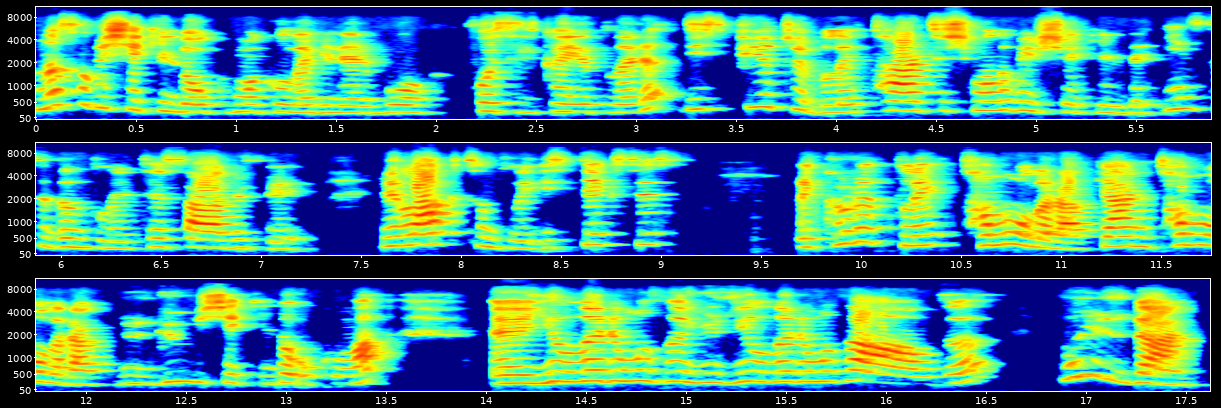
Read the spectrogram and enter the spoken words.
Nasıl bir şekilde okumak olabilir bu fosil kayıtları? Disputably, tartışmalı bir şekilde, incidentally, tesadüfi, reluctantly, isteksiz, accurately, tam olarak yani tam olarak düzgün bir şekilde okumak e, yıllarımızı, yüzyıllarımızı aldı. Bu yüzden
